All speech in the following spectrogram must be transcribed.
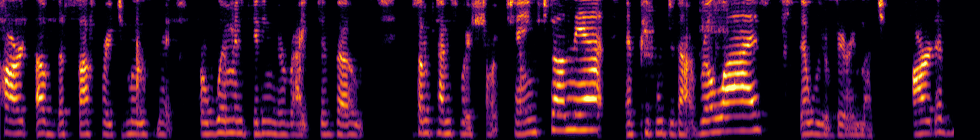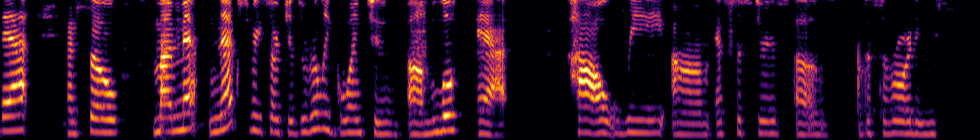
part of the suffrage movement for women getting the right to vote. Sometimes we're shortchanged on that and people do not realize that we are very much a part of that. And so my me- next research is really going to um, look at how we, um, as sisters of the sororities,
